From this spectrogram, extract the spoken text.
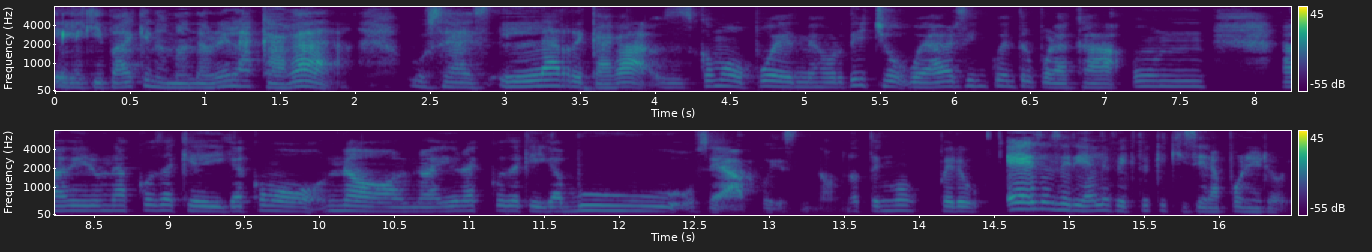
el equipaje que nos mandaron es la cagada, o sea, es la recagada, es como, pues, mejor dicho, voy a ver si encuentro por acá un, a ver, una cosa que diga como, no, no hay una cosa que diga, bu, o sea, pues, no, no tengo, pero ese sería el efecto que quisiera poner hoy.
